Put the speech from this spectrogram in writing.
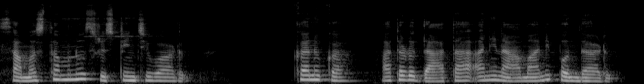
సమస్తమును సృష్టించివాడు. కనుక అతడు దాత అని నామాన్ని పొందాడు.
